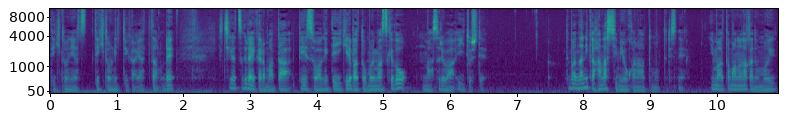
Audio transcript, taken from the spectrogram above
適当にやつ適当にっていうかやってたので7月ぐらいからまたペースを上げていければと思いますけどまあそれはいいとして。で、まあ、何か話してみようかなと思ってですね。今頭の中で思い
